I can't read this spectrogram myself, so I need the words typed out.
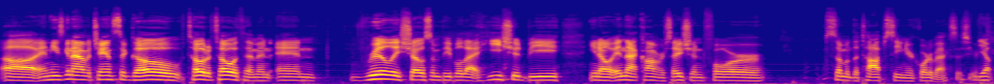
uh, and he's gonna have a chance to go toe to toe with him and and really show some people that he should be you know in that conversation for some of the top senior quarterbacks this year. Yep.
